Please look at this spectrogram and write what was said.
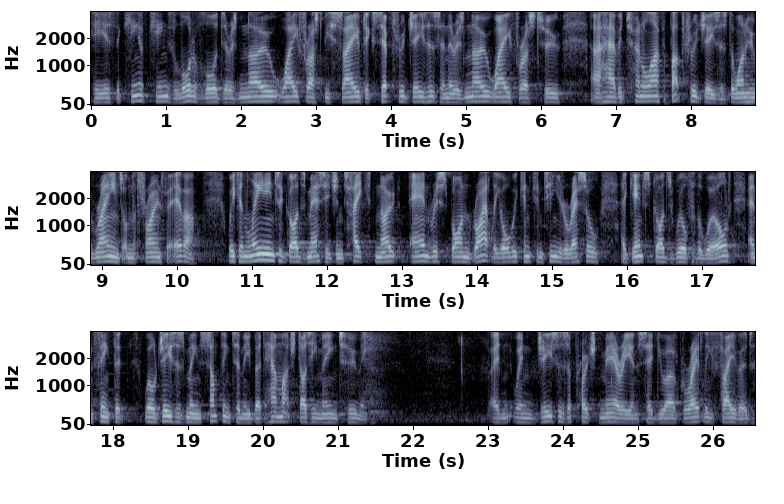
He is the King of Kings, the Lord of Lords. There is no way for us to be saved except through Jesus, and there is no way for us to uh, have eternal life but through Jesus, the one who reigns on the throne forever. We can lean into God's message and take note and respond rightly, or we can continue to wrestle against God's will for the world and think that well, Jesus means something to me, but how much does he mean to me? And when Jesus approached Mary and said, You are greatly favored,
